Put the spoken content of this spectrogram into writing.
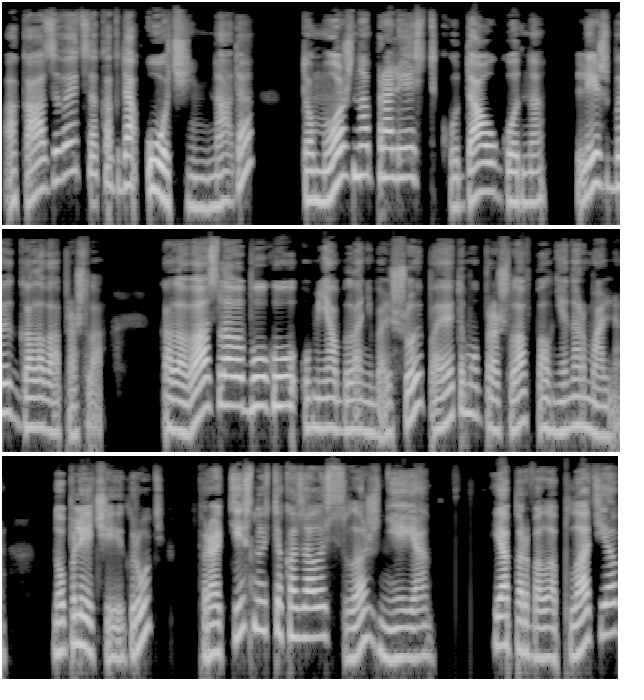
оказывается, когда очень надо, то можно пролезть куда угодно, лишь бы голова прошла. Голова, слава богу, у меня была небольшой, поэтому прошла вполне нормально. Но плечи и грудь протиснуть оказалось сложнее. Я порвала платье,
